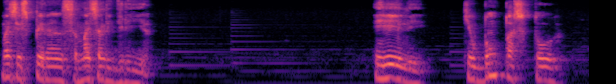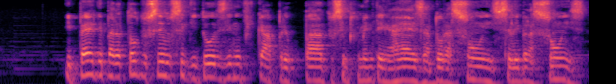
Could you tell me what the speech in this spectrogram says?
mais esperança, mais alegria. É Ele, que é o bom pastor, e pede para todos os seus seguidores de não ficar preocupados simplesmente em reza, adorações, celebrações,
